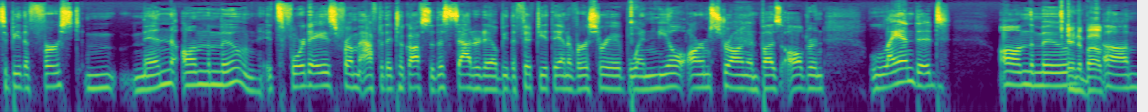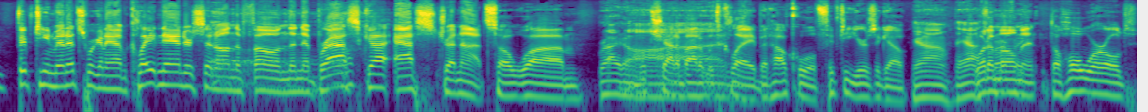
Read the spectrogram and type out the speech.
to be the first men on the moon. It's four days from after they took off, so this Saturday will be the 50th anniversary of when Neil Armstrong and Buzz Aldrin landed on the moon. In about Um, 15 minutes, we're going to have Clayton Anderson on the phone, the Nebraska astronaut. So um, Right on. we'll chat about it with Clay. But how cool. 50 years ago. yeah, yeah. what a perfect. moment. The whole world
